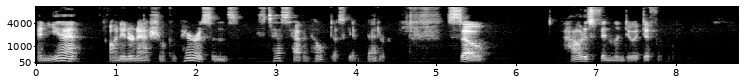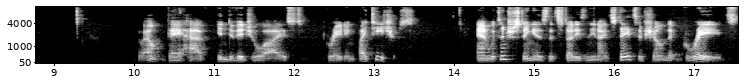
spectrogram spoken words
and yet, on international comparisons, these tests haven't helped us get better. So, how does Finland do it differently? Well, they have individualized grading by teachers. And what's interesting is that studies in the United States have shown that grades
